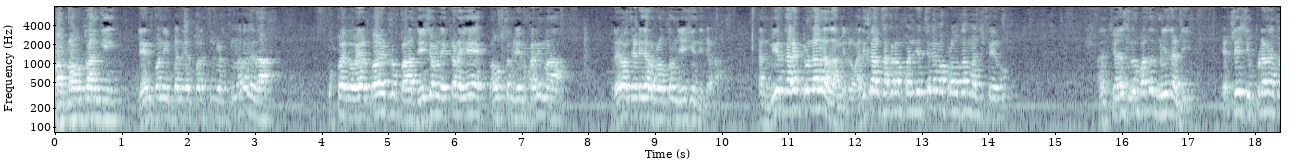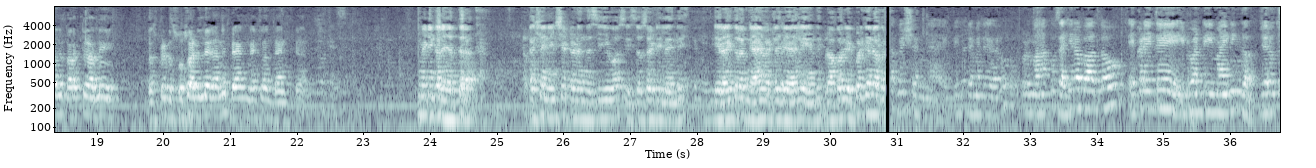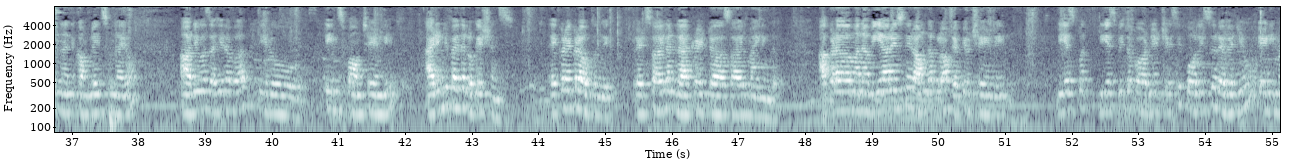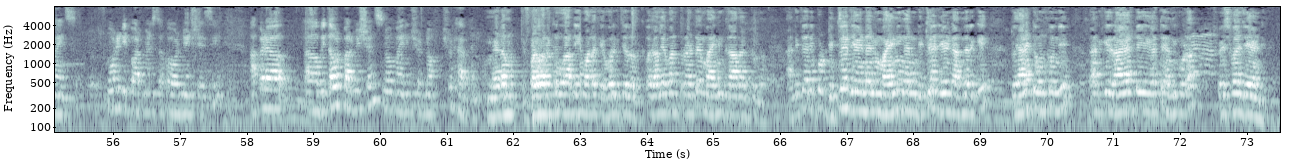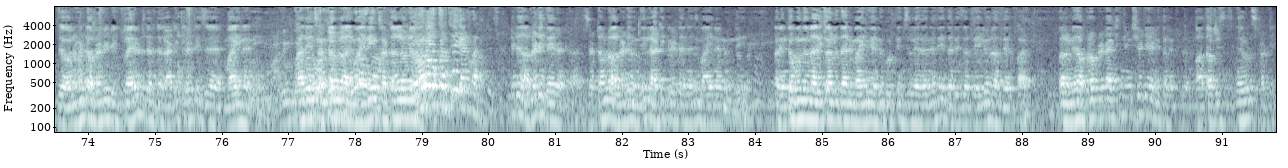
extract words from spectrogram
మా ప్రభుత్వానికి లేనిపోని ఇబ్బందిగా పరిస్థితులు పెడుతున్నారా లేదా? ముప్పై ఒక వేల కోట్లు ఆ దేశంలో ఎక్కడ ఏ ప్రభుత్వం చేయని పని మా రేవంత్ రెడ్డి గారి ప్రభుత్వం చేసింది ఇక్కడ. కానీ మీరు కరెక్ట్ ఉండాలి కదా మీరు అధికారులు సక్రమం పనిచేస్తేనే మా ప్రభుత్వం మంచి పేరు. అది చేయాల్సిన పద్ధతి మీదండి. అట్లీస్ట్ ఇప్పుడైనా కొంచెం కరెక్ట్ అన్ని రెస్పెక్ట్ సొసైటీలే కానీ బ్యాంక్ నేషనల్ బ్యాంక్ కానీ మీటింగ్ చెప్తారా? Election initiated in the CEOs ఈ సొసైటీ లేని ఈ రైతులకు న్యాయం ఎట్లా చేయాలి ఏంది? ప్రాపర్గా ఇప్పటికైనా ఎంపీ గారు ఇప్పుడు మనకు జహీరాబాద్లో ఎక్కడైతే ఇటువంటి మైనింగ్ జరుగుతుందని కంప్లైంట్స్ ఉన్నాయో ఆర్డీఓ జహీరాబాద్ మీరు టీమ్స్ ఫామ్ చేయండి. ఐడెంటిఫై ద లొకేషన్స్ ఎక్కడెక్కడ అవుతుంది? Red soil and laterite soil mining అక్కడ మన విఆర్ఎస్ని రౌండ్ ద క్లాక్ డెప్యూట్ చేయండి. డిఎస్పీ తో కోఆర్డినేట్ చేసి పోలీసు రెవెన్యూ ఏడీ మైన్స్ మూడు డిపార్ట్మెంట్స్తో కోఆర్డినేట్ చేసి అక్కడ without permissions no mining should not should happen madam ఇప్పటి వరకు అది వాళ్ళకి ఎవరికి తెలియదు. వాళ్ళు ఏమంటున్నారంటే మైనింగ్ కాదంటున్నారు. అందుకని ఇప్పుడు డిక్లేర్ చేయండి అని మైనింగ్ అని డిక్లేర్ చేయండి అందరికి. క్లారిటీ ఉంటుంది. దానికి రాయల్టీ అంటే అన్ని కూడా స్పెసిఫై చేయండి. Government already declared that the laterite is mine అని. అది చట్టంలో మైనింగ్ చట్టంలోనే ఎవరో ఒకరు చేయండి మరి. ఇట్ ఇస్ ఆల్రెడీ దేర్ చట్టంలో ఆల్రెడీ ఉంది. లాటిక్యులేట్ అనేది మైన్ అని ఉంది. మరి ఇంతకుముందు ఉన్న అధికారులు దాన్ని మైనింగ్ ఎందుకు గుర్తించలేదు అనేది that is the failure on their part వాళ్ళ మీద అప్రోప్రియట్ యాక్షన్ ఇనిషియేట్ చేయండి కలెక్టర్ పాత offices start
